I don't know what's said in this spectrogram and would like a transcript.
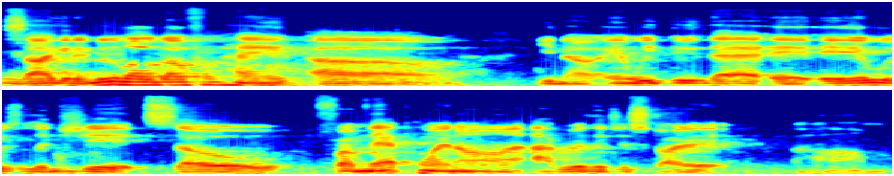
So I get a new logo from Hank. Um, you know, and we do that. It, it, was legit. So from that point on, I really just started um,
